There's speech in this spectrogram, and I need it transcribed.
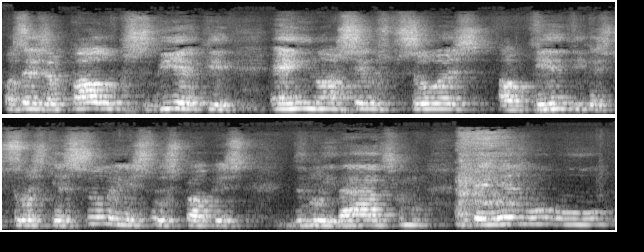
Ou seja, Paulo percebia que é em nós sermos pessoas autênticas, pessoas que assumem as suas próprias debilidades, como até mesmo o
